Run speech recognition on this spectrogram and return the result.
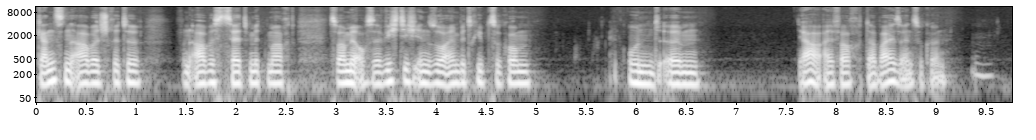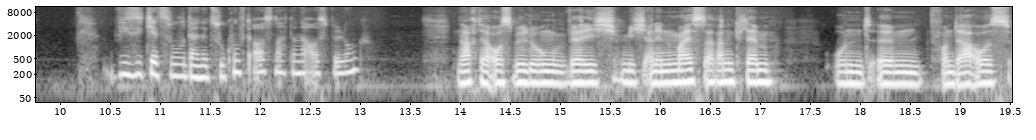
ganzen Arbeitsschritte von A bis Z mitmacht. Es war mir auch sehr wichtig, in so einen Betrieb zu kommen und ähm, ja, einfach dabei sein zu können. Mhm. Wie sieht jetzt so deine Zukunft aus nach deiner Ausbildung? Nach der Ausbildung werde ich mich an den Meister ranklemmen und ähm, von da aus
